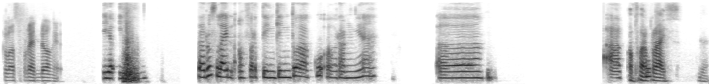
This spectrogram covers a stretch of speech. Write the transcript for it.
close friend doang ya? Iya, iya. Terus selain overthinking tuh aku orangnya eh aku Overprice. Enggak.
